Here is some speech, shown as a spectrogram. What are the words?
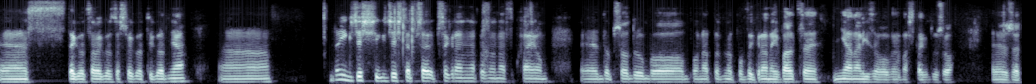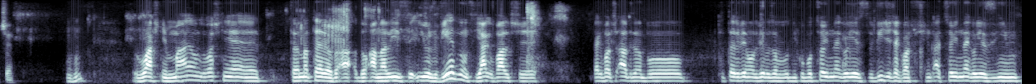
e, z tego całego zeszłego tygodnia. E, no i gdzieś, gdzieś te prze, przegrane na pewno nas pchają do przodu, bo, bo na pewno po wygranej walce nie analizowałbym aż tak dużo rzeczy. Mhm. Właśnie, mając właśnie ten materiał do, do analizy i już wiedząc jak walczy, jak walczy Adrian, bo to też wiem od wielu zawodników, bo co innego jest widzieć jak walczy a co innego jest z nim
